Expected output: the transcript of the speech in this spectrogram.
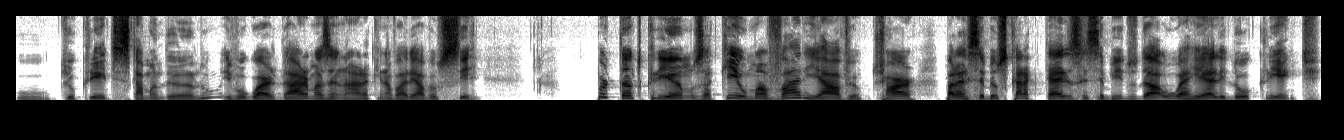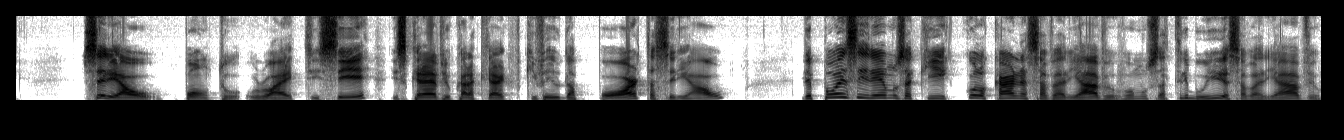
o, que o cliente está mandando e vou guardar, armazenar aqui na variável c. Portanto, criamos aqui uma variável char para receber os caracteres recebidos da URL do cliente. Serial.writeC escreve o caractere que veio da porta serial depois iremos aqui colocar nessa variável, vamos atribuir essa variável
